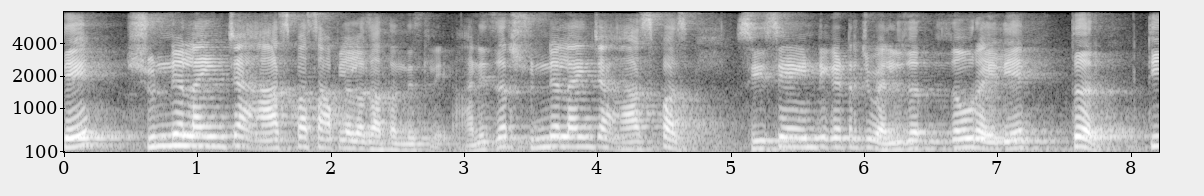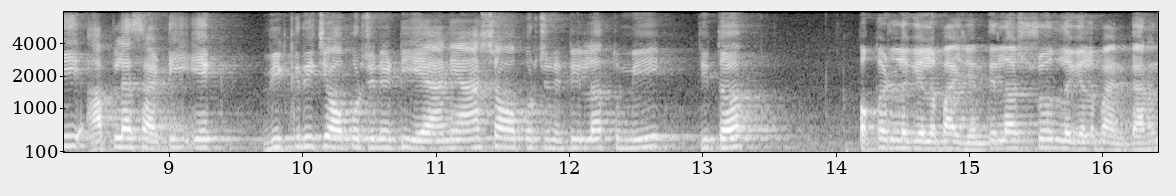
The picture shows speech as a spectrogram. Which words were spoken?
ते शून्य लाईनच्या आसपास आपल्याला जाताना दिसले. आणि जर शून्य लाईनच्या आसपास सी सी आय इंडिकेटरची व्हॅल्यू जर जाऊ राहिली आहे तर ती आपल्यासाठी एक विक्रीची ऑपॉर्च्युनिटी आहे आणि अशा ऑपॉर्च्युनिटीला तुम्ही तिथं पकडलं गेलं पाहिजे आणि त्याला शोधलं गेलं पाहिजे. कारण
